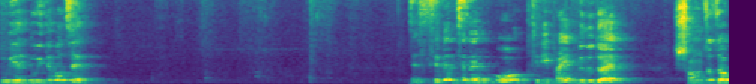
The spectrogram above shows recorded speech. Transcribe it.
দুইয়ের দুইতে বলছে যে সেভেন সেভেন ও থ্রি ফাইভ বিন্দুদ্বয়ের সংযোজক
